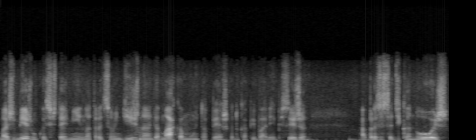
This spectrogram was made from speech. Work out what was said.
Mas mesmo com esse extermínio, a tradição indígena ainda marca muito a pesca do capibaribe, seja a presença de canoas,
